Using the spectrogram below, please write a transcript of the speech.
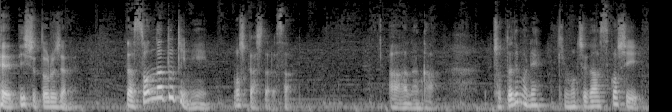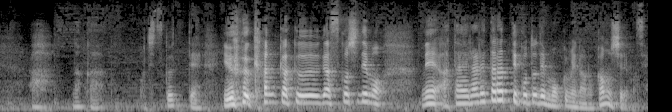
言ってティッシュ取るじゃない。だからそんな時にもしかしたらさ、ああ、なんか、ちょっとでもね、気持ちが少し、ああ、なんか落ち着くっていう感覚が少しでもね、与えられたらってことで木目なのかもしれません。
